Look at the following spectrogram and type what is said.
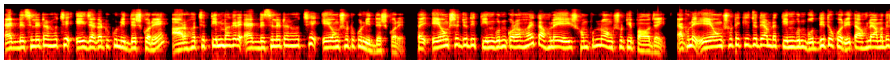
এক ডেসিলিটার হচ্ছে এই জায়গাটুকু নির্দেশ করে, আর হচ্ছে তিন ভাগের এক ডেসিলিটার হচ্ছে এই অংশটুকু নির্দেশ করে। তাই এই অংশের যদি তিন গুণ করা হয়, তাহলে এই সম্পূর্ণ অংশটি পাওয়া যায়। এখন এই অংশটিকে যদি আমরা তিন গুণ বর্ধিত করি, তাহলে আমাদের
